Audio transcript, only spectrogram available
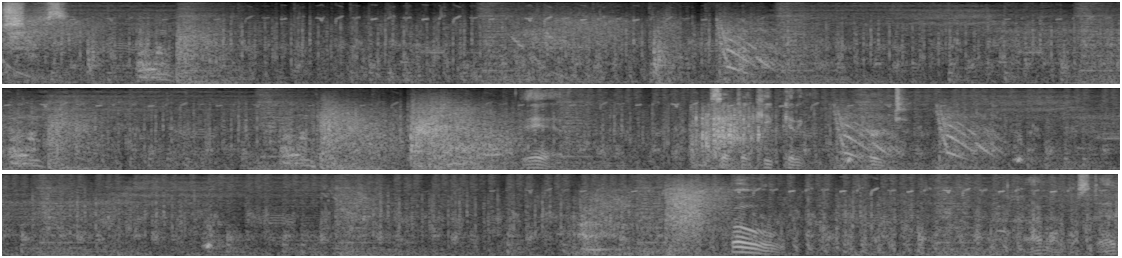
Jeez. Yeah. Except I keep getting hurt. Whoa. I'm almost dead.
